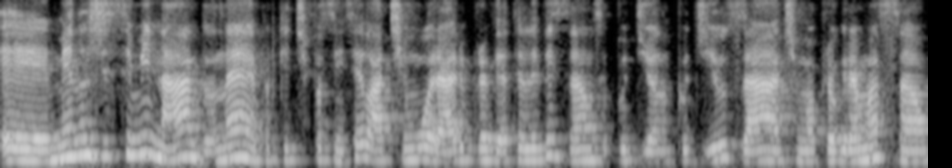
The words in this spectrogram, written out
é, menos disseminado, né? Porque, tipo assim, sei lá, tinha um horário para ver a televisão, você podia ou não podia usar, tinha uma programação.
